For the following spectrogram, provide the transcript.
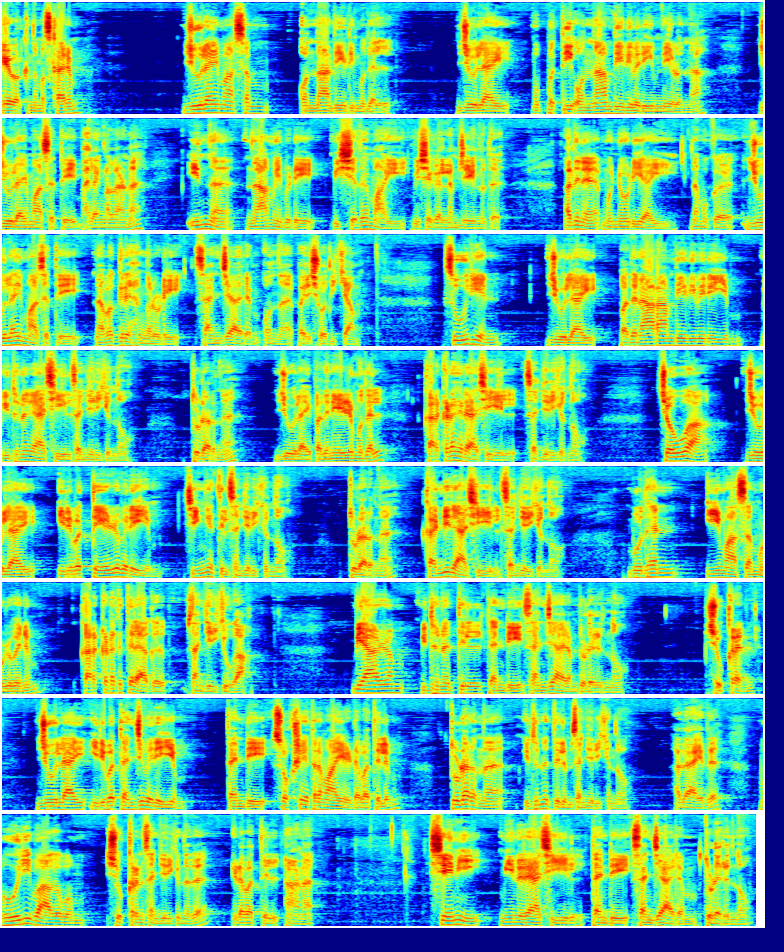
ഏവർക്കും നമസ്കാരം. ജൂലൈ മാസം ഒന്നാം തീയതി മുതൽ ജൂലൈ മുപ്പത്തി ഒന്നാം തീയതി വരെയും നീളുന്ന ജൂലൈ മാസത്തെ ഫലങ്ങളാണ് ഇന്ന് നാം ഇവിടെ വിശദമായി വിശകലനം ചെയ്യുന്നത്. അതിന് മുന്നോടിയായി നമുക്ക് ജൂലൈ മാസത്തെ നവഗ്രഹങ്ങളുടെ സഞ്ചാരം ഒന്ന് പരിശോധിക്കാം. സൂര്യൻ ജൂലൈ പതിനാറാം തീയതി വരെയും മിഥുന രാശിയിൽ സഞ്ചരിക്കുന്നു. തുടർന്ന് ജൂലൈ പതിനേഴ് മുതൽ കർക്കിടക രാശിയിൽ സഞ്ചരിക്കുന്നു. ചൊവ്വ ജൂലൈ ഇരുപത്തേഴ് വരെയും ചിങ്ങത്തിൽ സഞ്ചരിക്കുന്നു. തുടർന്ന് കന്നിരാശിയിൽ സഞ്ചരിക്കുന്നു. ബുധൻ ഈ മാസം മുഴുവനും കർക്കിടകത്തിലാകെ സഞ്ചരിക്കുക. വ്യാഴം മിഥുനത്തിൽ തന്റെ സഞ്ചാരം തുടരുന്നു. ശുക്രൻ ജൂലൈ ഇരുപത്തഞ്ച് വരെയും തന്റെ സ്വക്ഷേത്രമായ ഇടവത്തിലും തുടർന്ന് മിഥുനത്തിലും സഞ്ചരിക്കുന്നു. അതായത് ഭൂരിഭാഗവും ശുക്രൻ സഞ്ചരിക്കുന്നത് ഇടവത്തിൽ ആണ്. ശനി മീനരാശിയിൽ തന്റെ സഞ്ചാരം തുടരുന്നു.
